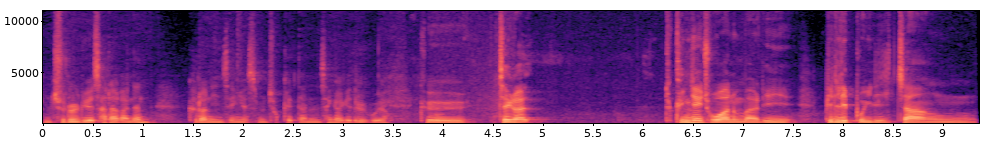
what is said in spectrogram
좀 주를 위해 살아가는 그런 인생이었으면 좋겠다는 생각이 들고요. 그 제가 굉장히 좋아하는 말이 빌립보 1장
